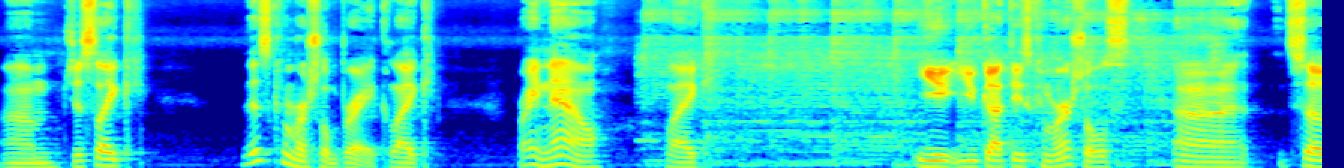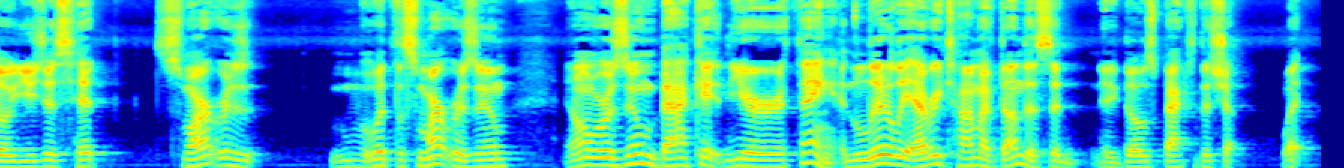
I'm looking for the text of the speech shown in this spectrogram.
Um, just like this commercial break, like right now, like you you've got these commercials, uh, so you just hit smart with the smart resume and I'll resume back at your thing. And literally every time I've done this, it, it goes back to the show. What?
